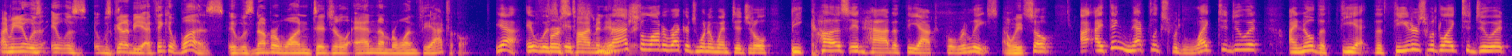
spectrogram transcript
I mean, it was it was it was going to be. I think it was. It was number one digital and number one theatrical. Yeah, it was First it time in smashed history. a lot of records when it went digital because it had a theatrical release. We- so I, I think Netflix would like to do it. I know the the the theaters would like to do it.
